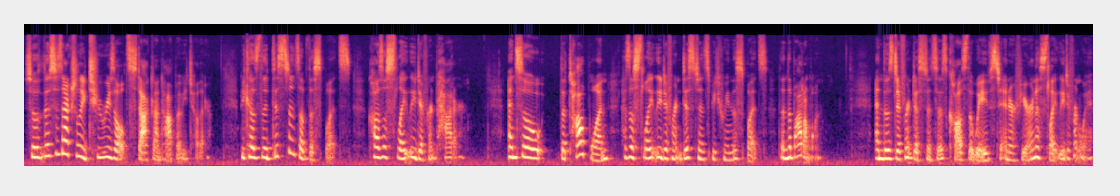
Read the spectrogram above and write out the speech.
So this is actually two results stacked on top of each other because the distance of the splits cause a slightly different pattern. And so the top one has a slightly different distance between the splits than the bottom one. And those different distances cause the waves to interfere in a slightly different way.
